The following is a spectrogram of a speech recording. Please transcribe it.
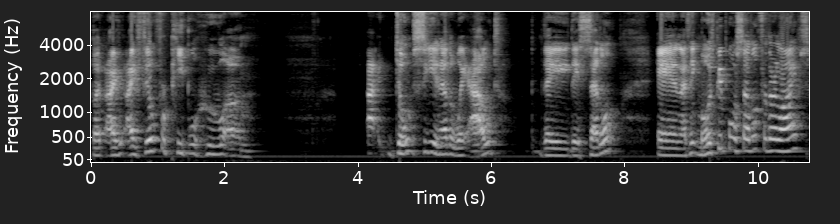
But I, I feel for people who um, I don't see another way out. They they settle, and I think most people will settle for their lives.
